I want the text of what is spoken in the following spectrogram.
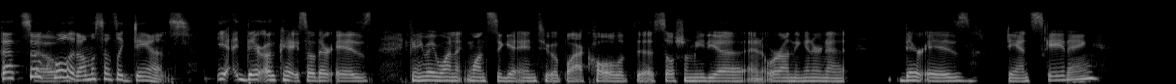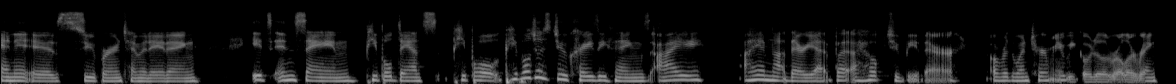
That's so, cool. It almost sounds like dance. Yeah, there okay, so there is if anybody want, wants to get into a black hole of the social media and or on the internet, there is dance skating and it is super intimidating. It's insane. People dance, people people just do crazy things. I I am not there yet, but I hope to be there over the winter, maybe go to the roller rink,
